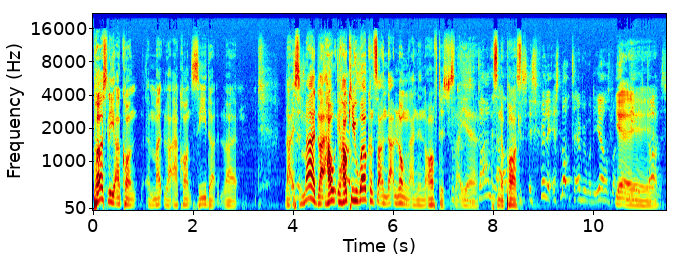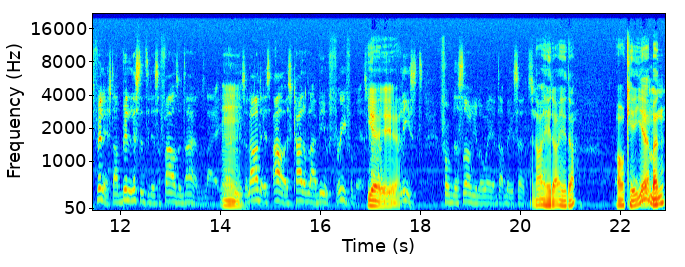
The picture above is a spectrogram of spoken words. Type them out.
personally, I can't like I can't see that. Like, like it's mad. Like how how can you work on something that long and then after it's just like yeah, done it's in the like, past. it's, it's finished. It's not to everybody else, but Yeah, to me, yeah, it's yeah, done. It's finished. I've been listening to this a thousand times. Like, you know what I Mm. mean? So now that it's out, it's kind of like being free from it. It's Yeah, yeah, yeah. released from the song in a way, if that makes sense. And I hear that. I hear that. Okay, yeah, man.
